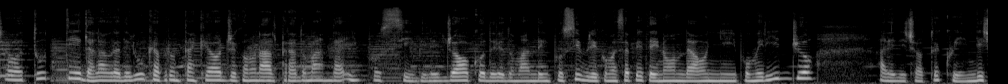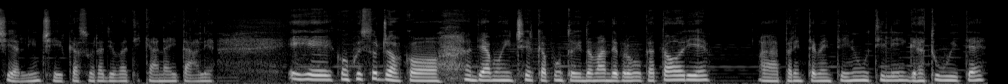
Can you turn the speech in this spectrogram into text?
Ciao a tutti, da Laura De Luca, pronta anche oggi con un'altra domanda impossibile, il gioco delle domande impossibili, come sapete in onda ogni pomeriggio alle 18.15 all'incirca su Radio Vaticana Italia. E con questo gioco andiamo in cerca appunto di domande provocatorie, apparentemente inutili, gratuite,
